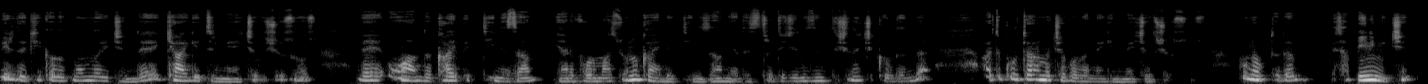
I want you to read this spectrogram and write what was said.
bir dakikalık mumlar içinde kar getirmeye çalışıyorsunuz ve o anda kaybettiğiniz an yani formasyonu kaybettiğiniz an ya da stratejinizin dışına çıkıldığında artık kurtarma çabalarına girmeye çalışıyorsunuz. Bu noktada mesela benim için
